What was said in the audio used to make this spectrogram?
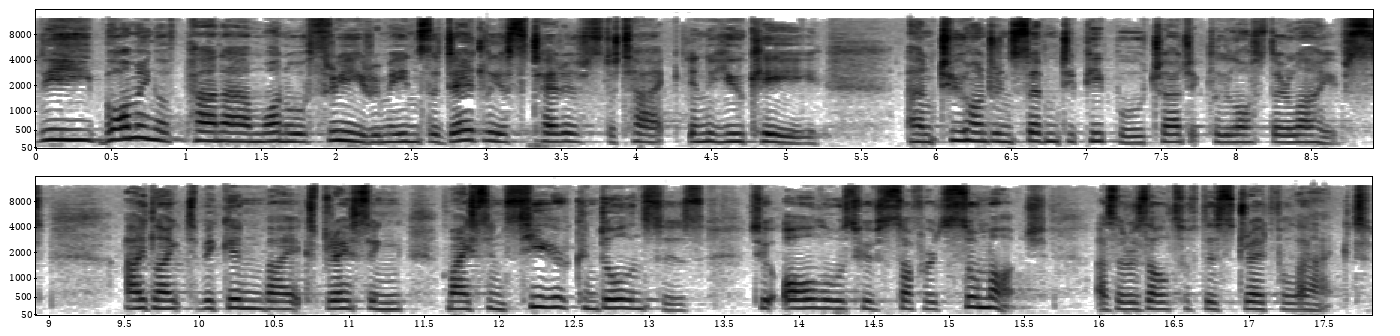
The bombing of Pan Am 103 remains the deadliest terrorist attack in the UK and 270 people tragically lost their lives. I'd like to begin by expressing my sincere condolences to all those who have suffered so much as a result of this dreadful act.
